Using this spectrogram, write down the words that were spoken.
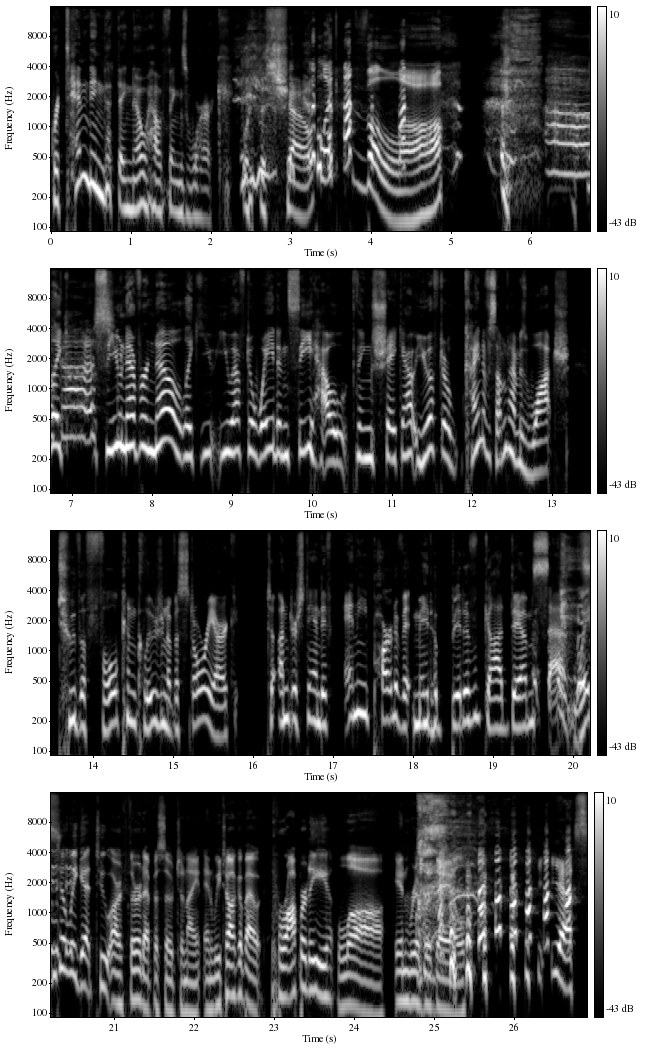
pretending that they know how things work with this show. Like the law. Oh like gosh. so you never know like you you have to wait and see how things shake out you have to kind of sometimes watch to the full conclusion of a story arc to understand if any part of it made a bit of goddamn sense Wait until we get to our third episode tonight and we talk about property law in Riverdale. yes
